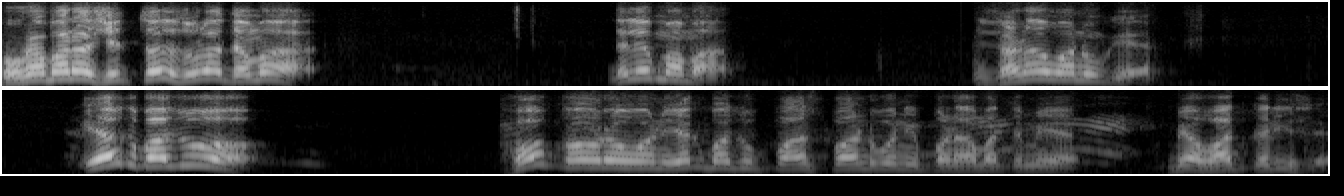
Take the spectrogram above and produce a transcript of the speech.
ભોગાબારા સિત્તર સુરત ધમા. દિલીપ મામા જણાવવાનું કે એક બાજુ હો કૌરવોની એક બાજુ પાંચ પાંડવોની પણ આમાં તમે બે વાત કરી છે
